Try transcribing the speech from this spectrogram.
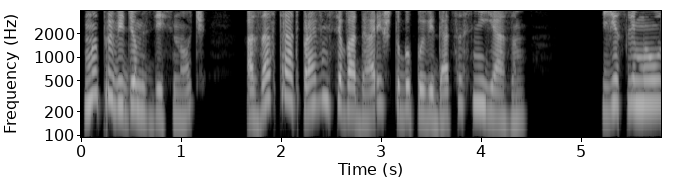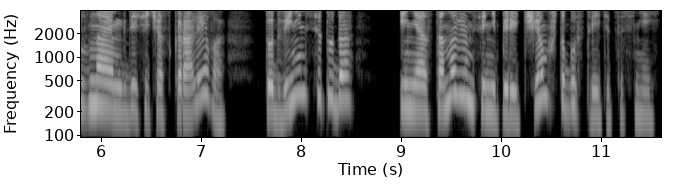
Мы проведем здесь ночь, а завтра отправимся в Адари, чтобы повидаться с Ниязом. Если мы узнаем, где сейчас королева, то двинемся туда и не остановимся ни перед чем, чтобы встретиться с ней.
